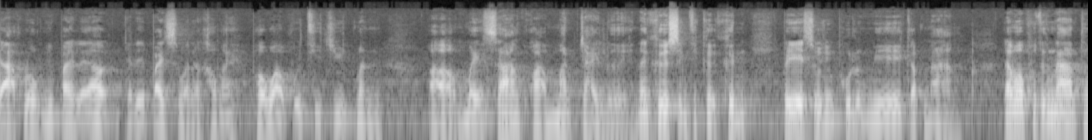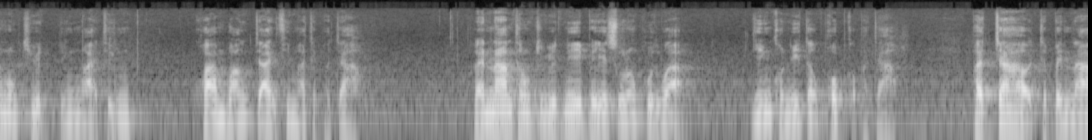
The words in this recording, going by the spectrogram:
จากโลกนี้ไปแล้วจะได้ไปสวรรค์เขาไหม เพราะว่าวิถีชีวิตมันไม่สร้างความมั่นใจเลย นั่นคือสิ่งที่เกิดขึ้น พระเยซูยังพูดเรื่องนี้กับนาง แล้วเมื่อพูดถึงน้ำทำลงชีวิตจึงหมายถึงความหวังใจที่มาจากพระเจ้า และน้ำทางชีวิตนี้พระเยซูเราพูดว่า หญิงคนนี้ต้องพบกับพระเจ้า พระเจ้าจะเป็นน้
